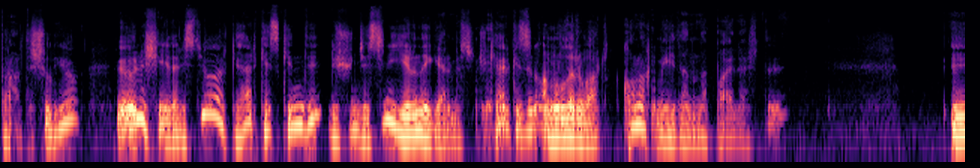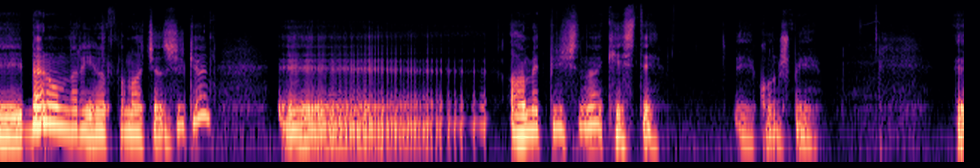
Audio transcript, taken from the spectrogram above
tartışılıyor ve öyle şeyler istiyorlar ki herkes kendi düşüncesini yerine gelmesin. Çünkü herkesin anıları var konak meydanında paylaştığı. E, ben onları yanıtlamaya çalışırken e, Ahmet Piriştin'e kesti e, konuşmayı. E,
